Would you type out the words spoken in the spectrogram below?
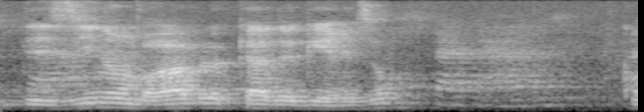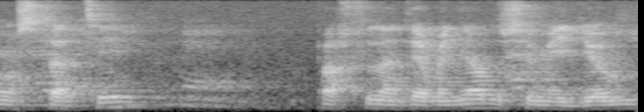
des innombrables cas de guérison constatés par l'intermédiaire de ce médium,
